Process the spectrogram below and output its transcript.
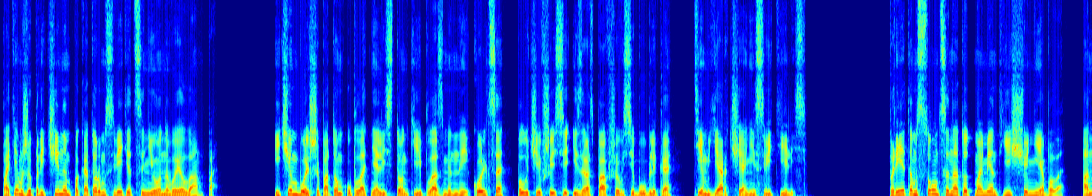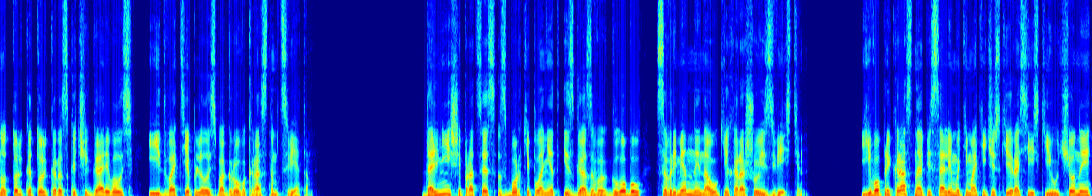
по тем же причинам, по которым светится неоновая лампа. И чем больше потом уплотнялись тонкие плазменные кольца, получившиеся из распавшегося бублика, тем ярче они светились. При этом солнца на тот момент еще не было, оно только-только раскочегаривалось и едва теплилось багрово-красным цветом. Дальнейший процесс сборки планет из газовых глобул современной науке хорошо известен. Его прекрасно описали математические российские ученые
